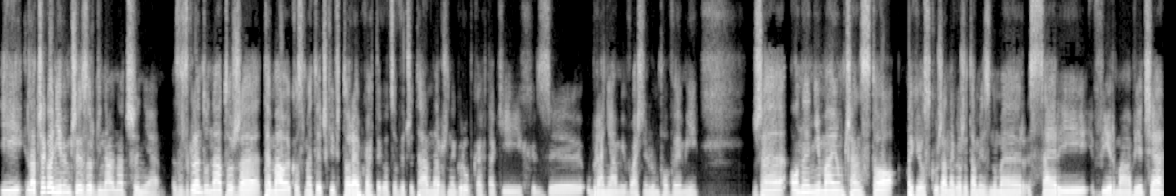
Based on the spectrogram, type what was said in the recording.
I dlaczego nie wiem, czy jest oryginalna, czy nie? Ze względu na to, że te małe kosmetyczki w torebkach, tego co wyczytałem na różnych grupkach takich z ubraniami właśnie lumpowymi, że one nie mają często takiego skórzanego, że tam jest numer serii, firma, wiecie,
